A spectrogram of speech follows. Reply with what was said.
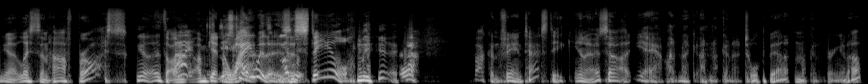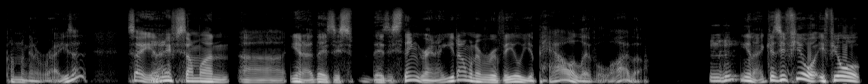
you know less than half price. You know, I'm, I'm getting away with it. It's a steal. yeah. Yeah. Fucking fantastic. You know, so uh, yeah, I'm not I'm not going to talk about it. I'm not going to bring it up. I'm not going to raise it. So, you know, Mhm. if someone uh, you know, there's this there's this thing, Greeno, you don't want to reveal your power level either. Mm-hmm. you know because if you're if you're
